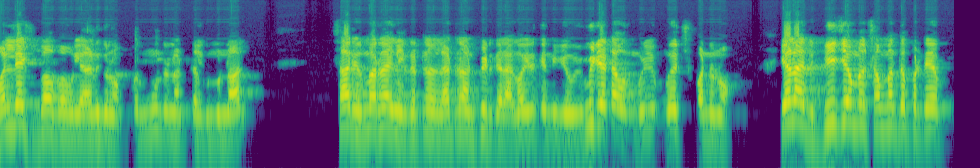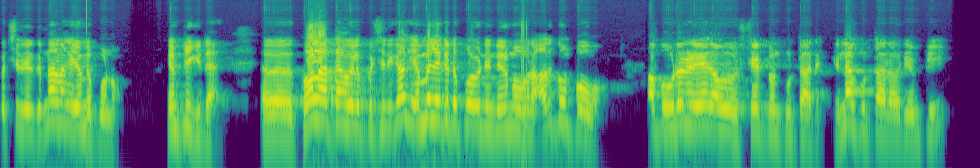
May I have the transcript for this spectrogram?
மல்லேஷ் பாபு அவர்களை அணுகிறோம் ஒரு மூன்று நாட்களுக்கு முன்னால். சார் இது மாதிரி தான் எங்களுக்கு லெட்டர் அனுப்பியிருக்கிறாங்க. இதுக்கு நீங்கள் இமீடியட்டாக ஒரு முயற்சி பண்ணணும். ஏன்னா இது பிஜிஎம்எல் சம்மந்தப்பட்ட பிரச்சனை இருக்குன்னா நாங்கள் எங்கே போனோம். எம்பி கிட்ட. அஹ் தகவல் பிரச்சனைக்காக எம்எல்ஏ கிட்ட போக வேண்டிய நிலைமை வரும். அதுக்கும் போவோம். அப்போ உடனடியாக அவர் ஸ்டேட்மெண்ட் கொடுத்தாரு. என்ன கொடுத்தாரு அவர் எம்பி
